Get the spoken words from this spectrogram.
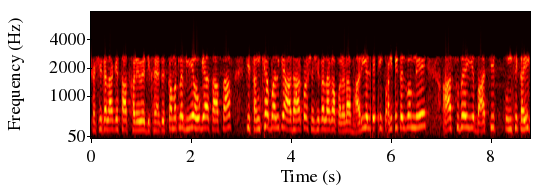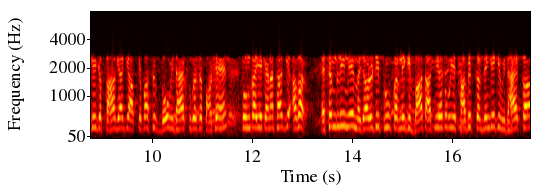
शशिकला के साथ खड़े हुए दिख रहे हैं। तो इसका मतलब ये हो गया साफ़ साफ़ कि संख्या बल के आधार पर शशिकला का पलड़ा भारी है। लेकिन पनीर सेल्वम ने आज सुबह ये बातचीत उनसे कही गई, जब कहा गया कि आपके पास सिर्फ़ दो विधायक सुबह से पहुँचे हैं तो उनका ये कहना था कि अगर असेंबली में मेजोरिटी प्रूव करने की बात आती है तो वो ये साबित कर देंगे कि विधायक का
